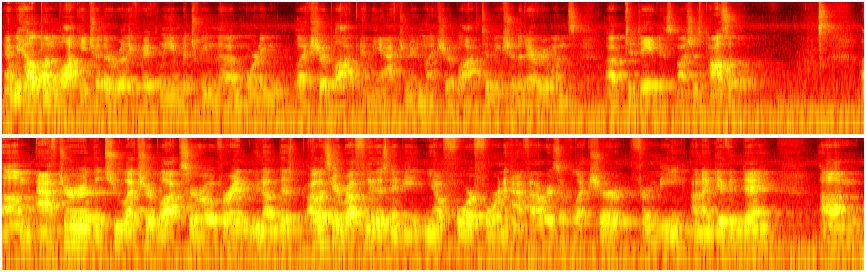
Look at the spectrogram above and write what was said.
and we help unblock each other really quickly in between the morning lecture block and the afternoon lecture block to make sure that everyone's up to date as much as possible. Um, after the two lecture blocks are over, and you know, there's, I would say roughly there's maybe you know four, four and a half hours of lecture from me on a given day. Um,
